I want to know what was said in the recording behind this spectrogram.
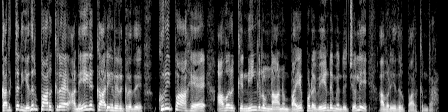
கர்த்தர் எதிர்பார்க்கிற அநேக காரியங்கள் இருக்கிறது. குறிப்பாக அவருக்கு நீங்களும் நானும் பயப்பட வேண்டும் என்று சொல்லி அவர் எதிர்பார்க்கின்றார்.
